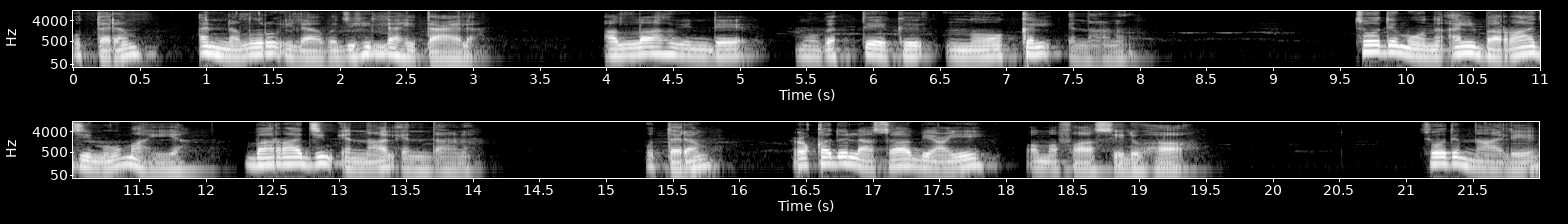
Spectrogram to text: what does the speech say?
ഉത്തരം അന്നലുറു ഇല വജിഹില്ലാഹി തായാല അള്ളാഹുവിന്റെ മുഖത്തേക്ക് നോക്കൽ എന്നാണ്. ചോദ്യം മൂന്ന് അൽ ബറാജിമു മഹിയ. ബറാജിം എന്നാൽ എന്താണ്? ഉത്തരം ഉഖദുൽ അസാബിയായി ഒമഫാസിലുഹ ചോദ്യം നാല്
